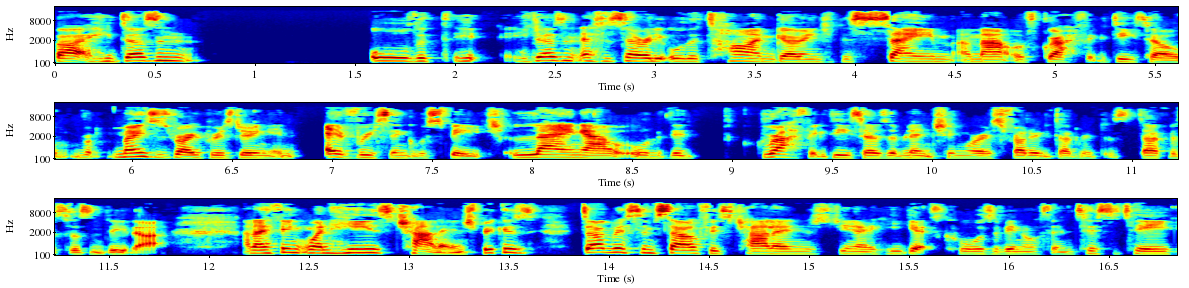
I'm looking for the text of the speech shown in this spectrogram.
But he doesn't all the he, he, doesn't necessarily all the time go into the same amount of graphic detail. R- Moses Roper is doing in every single speech, laying out all of the graphic details of lynching, whereas Frederick Douglass, Douglass doesn't do that. And I think when he's challenged, because Douglass himself is challenged, you know, he gets calls of inauthenticity.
